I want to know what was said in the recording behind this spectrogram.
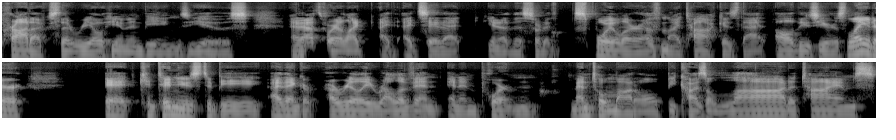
products that real human beings use. And that's where like I, i'd say that you know the sort of spoiler of my talk is that all these years later it continues to be i think a, a really relevant and important mental model because a lot of times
